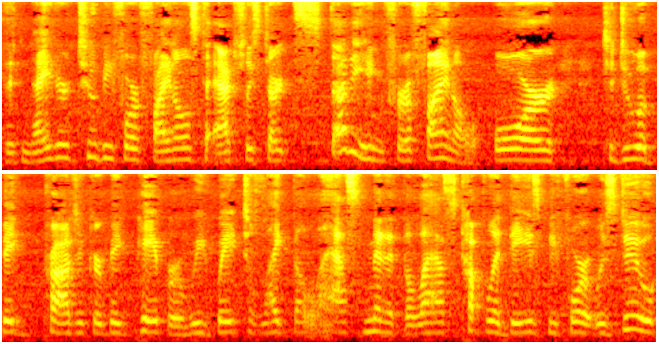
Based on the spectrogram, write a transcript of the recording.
the night or two before finals to actually start studying for a final or to do a big project or big paper. We'd wait till like the last minute the last couple of days before it was due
